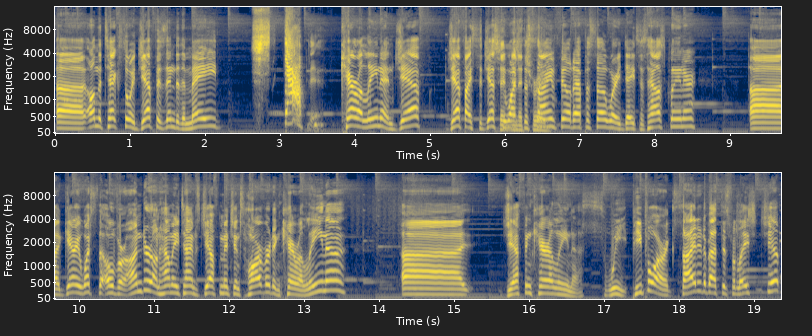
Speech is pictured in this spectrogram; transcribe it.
Uh, on the text toy, Geoff is into the maid. Stop it. Carolina and Geoff. Geoff, I suggest Sitting you watch the tree. Seinfeld episode where he dates his house cleaner. Uh, Gary, what's the over-under on how many times Geoff mentions Harvard and Carolina? Uh, Geoff and Carolina. Sweet. People are excited about this relationship.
